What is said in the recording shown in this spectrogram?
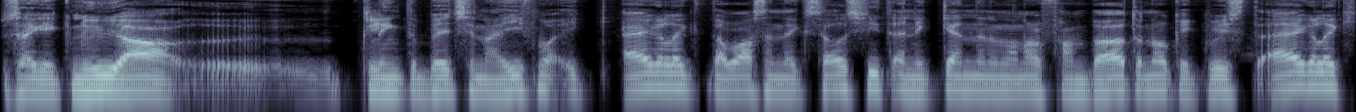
zeg ik nu, ja, uh, klinkt een beetje naïef, maar ik, eigenlijk, dat was een Excel-sheet en ik kende hem dan nog van buiten ook. Ik wist eigenlijk,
